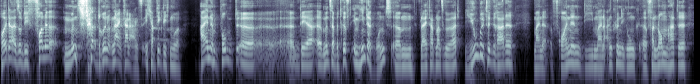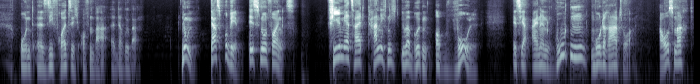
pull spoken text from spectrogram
Heute also die volle Münsterdröhnung. Nein, keine Angst. Ich habe wirklich nur einen Punkt, äh, äh, der äh, Münster betrifft, im Hintergrund. Ähm, vielleicht hat man es gehört. Jubelte gerade meine Freundin, die meine Ankündigung äh, vernommen hatte. Und äh, sie freut sich offenbar äh, darüber. Nun, das Problem ist nun folgendes. Viel mehr Zeit kann ich nicht überbrücken, obwohl es ja einen guten Moderator ausmacht,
